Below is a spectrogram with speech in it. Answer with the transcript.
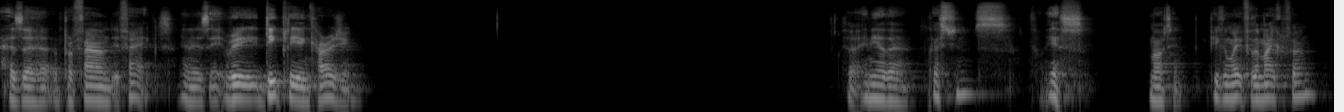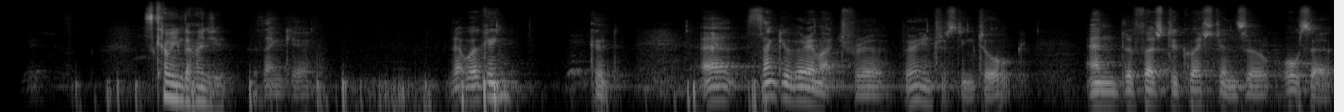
has a, a, profound effect and is really deeply encouraging. So, any other questions? Yes, Martin. If you can wait for the microphone, it's coming behind you. Thank you Is that working? Good. Uh, thank you very much for a very interesting talk. And the first two questions are also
